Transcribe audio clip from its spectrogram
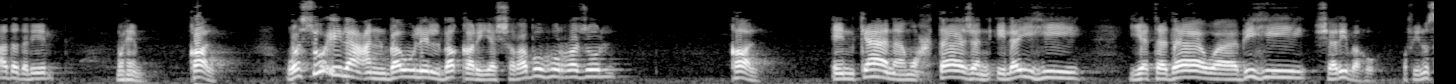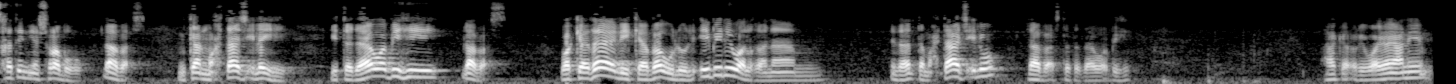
هذا دليل مهم. قال وسئل عن بول البقر يشربه الرجل. قال إن كان محتاجا إليه يتداوى به شربه وفي نسخة يشربه لا بأس. إن كان محتاج إليه يتداوى به لا بأس. وكذلك بول الإبل والغنم. إذا أنت محتاج له لا بأس تتداوى به. هكذا رواية يعني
